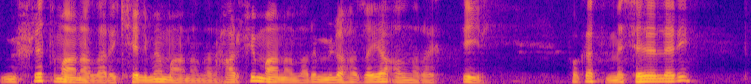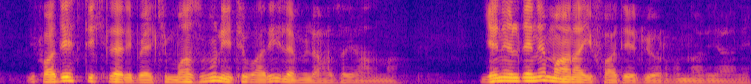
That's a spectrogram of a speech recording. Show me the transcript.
müfret manaları, kelime manaları, harfi manaları mülahazaya alınarak değil. Fakat meseleleri ifade ettikleri belki mazmun itibariyle mülahazaya alma. Genelde ne mana ifade ediyor bunlar yani?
